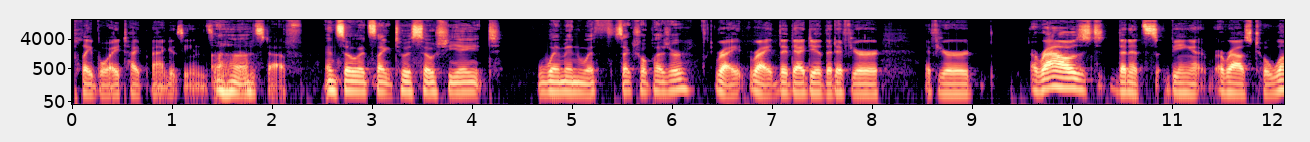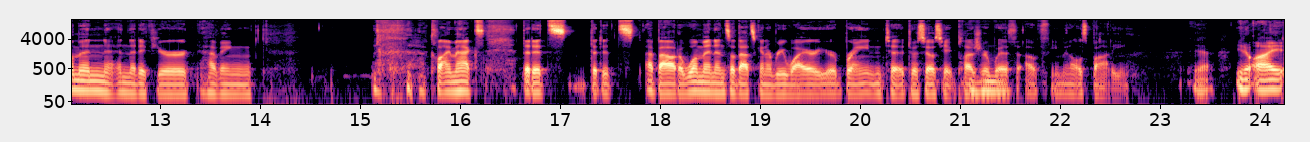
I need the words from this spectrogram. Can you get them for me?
Playboy type magazines and, Uh-huh. and stuff. And so it's like to associate women with sexual pleasure. Right, right. The, the idea that if you're if you're aroused, then it's being aroused to a woman, and that if you're having a climax, that it's that it's about a woman, and so that's going to rewire your brain to to associate pleasure with a female's body. Yeah. You know, I,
